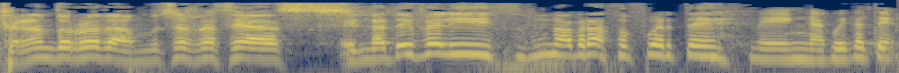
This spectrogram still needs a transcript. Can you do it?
Fernando Roda, muchas gracias. Engate feliz, un abrazo fuerte. Venga, cuídate.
